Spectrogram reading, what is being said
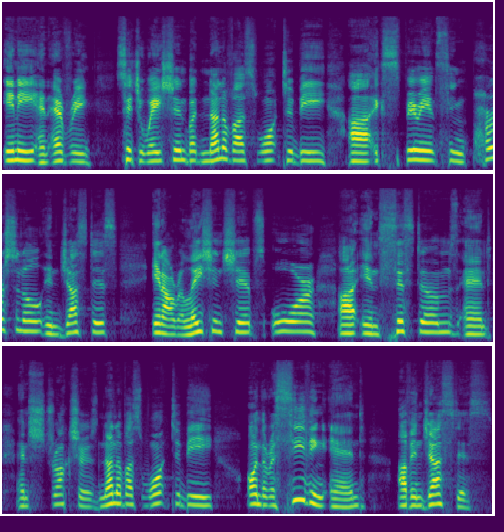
any and every situation, but none of us want to be uh, experiencing personal injustice in our relationships or uh, in systems and, and structures. None of us want to be on the receiving end of injustice.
